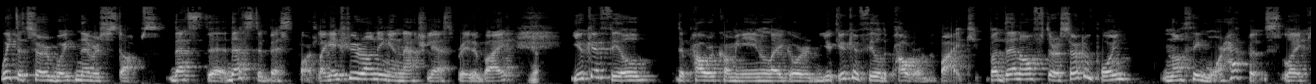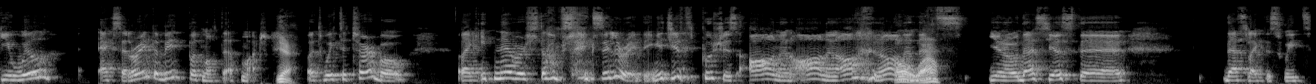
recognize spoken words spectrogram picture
with the turbo, it never stops. That's the that's the best part. Like if you're running a naturally aspirated bike, Yep. you can feel the power coming in, like or you, you can feel the power of the bike. But then after a certain point, nothing more happens. Like you will accelerate a bit, but not that much. yeah. But with the turbo, like it never stops accelerating. It just pushes on and on and on and on. Oh, and wow. that's you know, that's just the that's like the sweet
